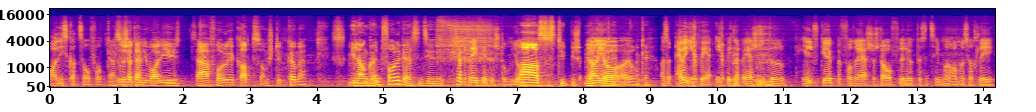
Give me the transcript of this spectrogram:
alles gerade sofort Ja, es ist halt hat. eigentlich, wo alle 10 Folgen gerade am Stück kommen. Wie lange gehen die Folgen? Sind sie... Das ist etwa dreiviertel Stunde. Ah, das ist typisch. Ja, ja, okay. ja. Okay. Also, eben, ich bin, ich bin glaube erst in der Hälfte etwa von der ersten Staffel. Schaut das jetzt immer einmal so ein bisschen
